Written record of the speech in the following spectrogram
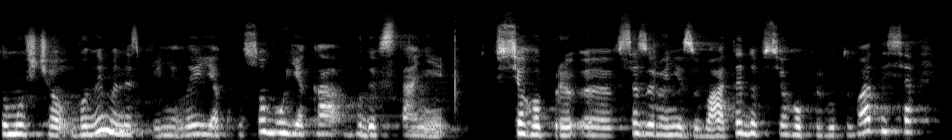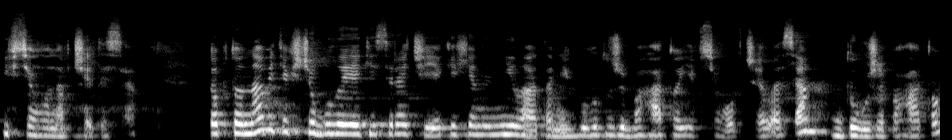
тому що вони мене сприйняли як особу, яка буде в стані всього е, все зорганізувати, до всього приготуватися і всього навчитися. Тобто, навіть якщо були якісь речі, яких я не вміла, там їх було дуже багато, я всього вчилася, дуже багато.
